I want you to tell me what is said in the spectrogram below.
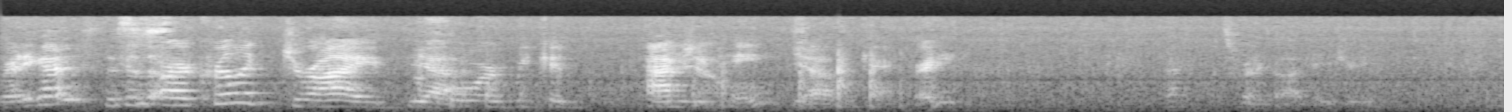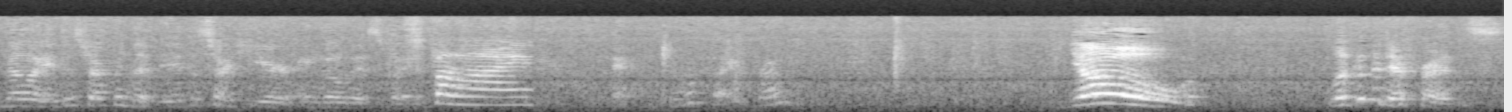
ready guys? This is our acrylic dried Yeah. before we could actually you know. paint. Yeah. So, okay, ready? I swear to God, Adrian. No, you have to start from the. You have to start here and go this way. It's fine. Okay. Do you fight, bro? Yo! Look at the difference.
